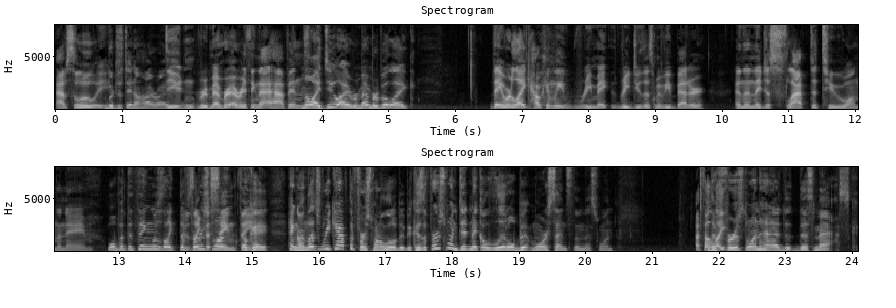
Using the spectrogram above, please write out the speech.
Absolutely. but just in a high-rise? Do you remember everything that happened? No, I do. I remember, but like They were like, "How can we remake redo this movie better?" And then they just slapped a two on the name. Well, but the thing was like the was, first like, the one. same thing. Okay, hang on. Let's recap the first one a little bit because the first one did make a little bit more sense than this one. I felt the like first one had this mask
